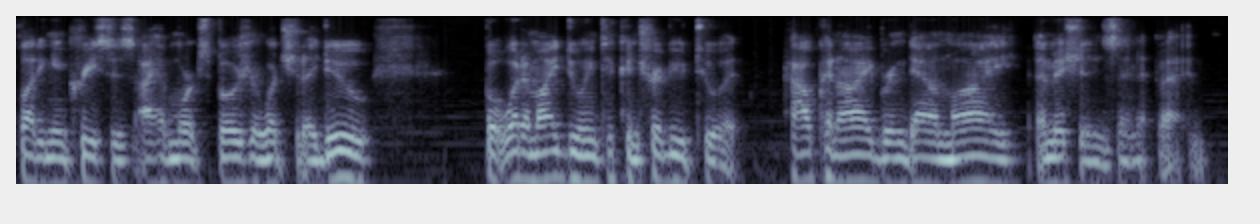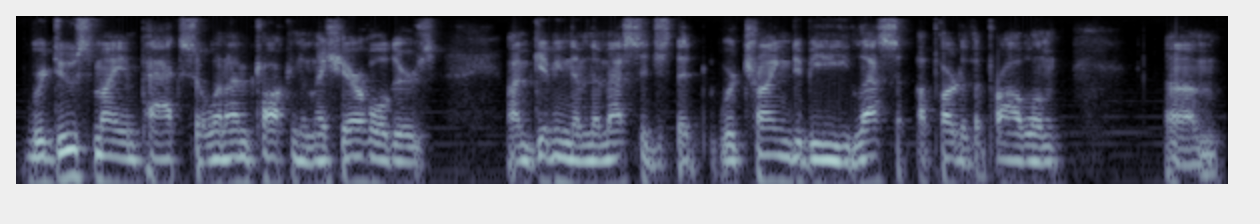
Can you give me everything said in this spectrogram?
flooding increases, I have more exposure. What should I do? But what am I doing to contribute to it? How can I bring down my emissions and uh, reduce my impact? So when I'm talking to my shareholders, I'm giving them the message that we're trying to be less a part of the problem um,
